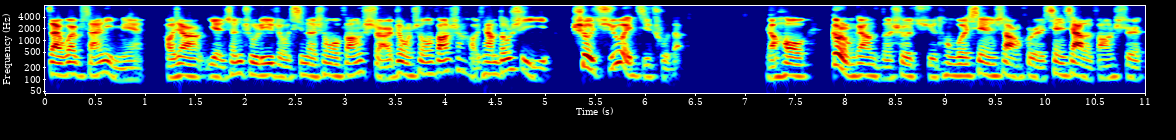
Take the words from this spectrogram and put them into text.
在 Web 三里面好像衍生出了一种新的生活方式，而这种生活方式好像都是以社区为基础的。然后各种各样子的社区，通过线上或者线下的方式，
